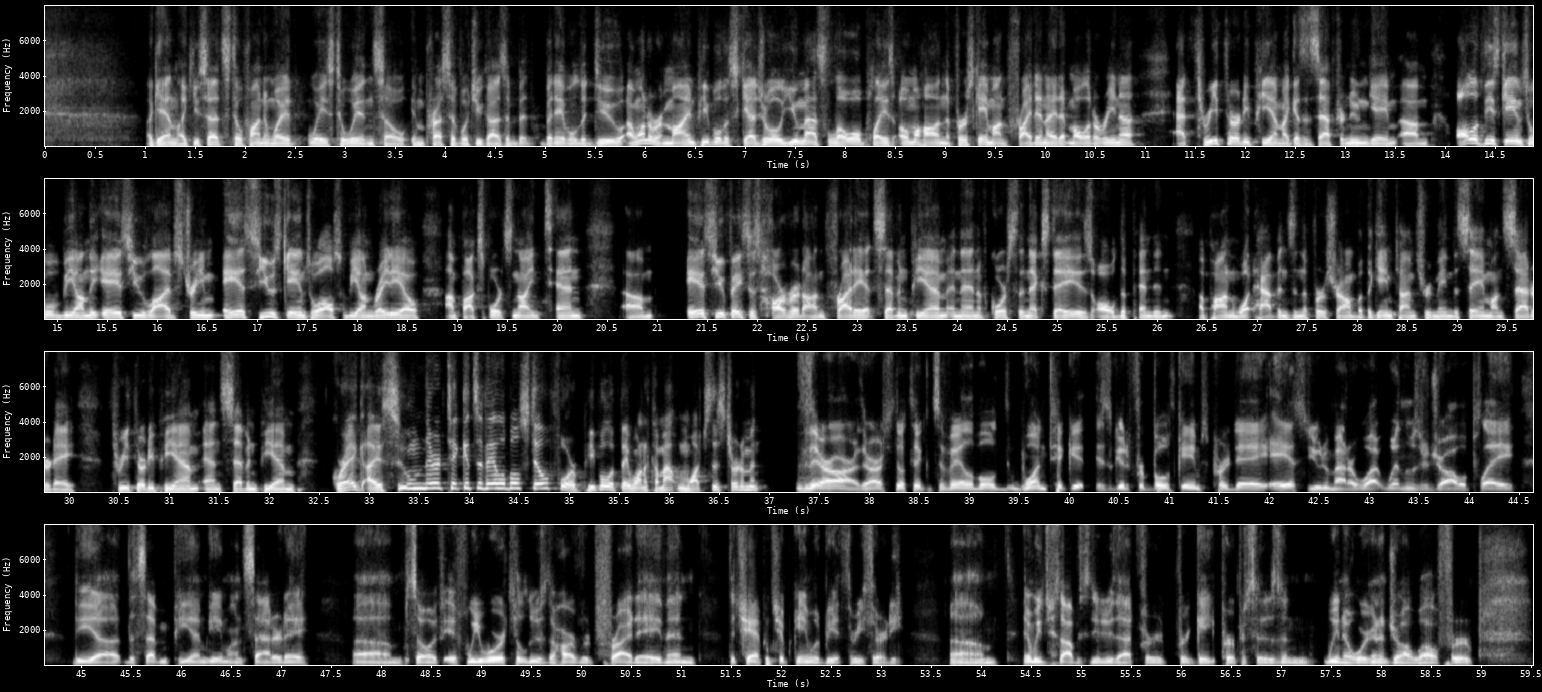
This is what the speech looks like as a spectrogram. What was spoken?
again, like you said, still finding way, ways to win. So impressive what you guys have been, been able to do. I want to remind people the schedule. UMass Lowell plays Omaha in the first game on Friday night at Mullett Arena at 3:30 p.m. I guess it's afternoon game. Um, all of these games will be on the ASU live stream. ASU's games will also be on radio on Fox Sports 910. Um, ASU faces Harvard on Friday at 7 p.m. And then, of course, the next day is all dependent upon what happens in the first round, but the game times remain the same on Saturday, 3.30 p.m. and 7 p.m. Greg, I assume there are tickets available still for people if they want to come out and watch this tournament? There are. There are still tickets available. One ticket is good for both games per day. ASU, no matter what, win, lose, or draw, will play the uh, the 7 p.m. game on Saturday. Um, so if, if we were to lose the Harvard Friday, then the championship game would be at 3:30. Um, and we just obviously do that for for gate purposes, and we know we're going to draw well for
